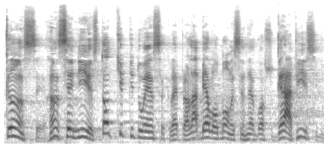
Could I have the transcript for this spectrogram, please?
câncer, hanseníase, todo tipo de doença que vai para lá, melanoma, esses negócios gravíssimos.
